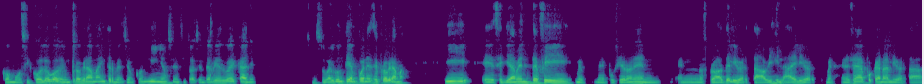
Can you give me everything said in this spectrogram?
como psicólogo de un programa de intervención con niños en situación de riesgo de calle. Estuve algún tiempo en ese programa y eh, seguidamente fui, me, me pusieron en, en, los programas de libertad vigilada y libertad, bueno, en esa época era libertad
